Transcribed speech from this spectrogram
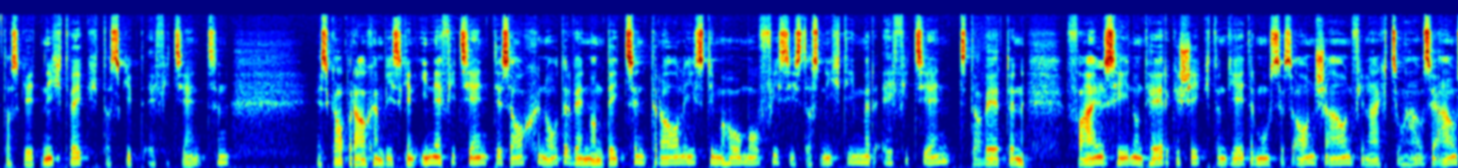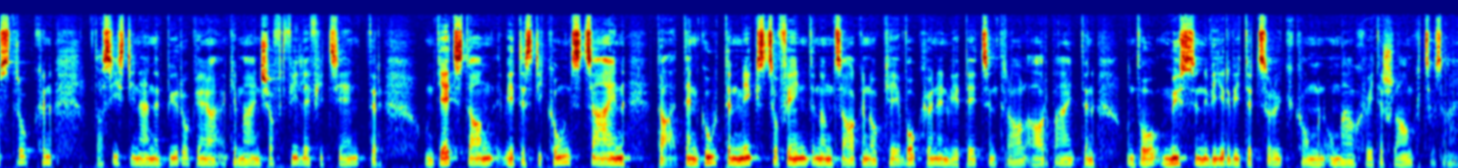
Das geht nicht weg, das gibt Effizienzen. Es gab aber auch ein bisschen ineffiziente Sachen, oder? Wenn man dezentral ist im Homeoffice, ist das nicht immer effizient. Da werden Files hin und her geschickt und jeder muss es anschauen, vielleicht zu Hause ausdrucken. Das ist in einer Bürogemeinschaft viel effizienter. Und jetzt dann wird es die Kunst sein, da den guten Mix zu finden und sagen, okay, wo können wir dezentral arbeiten und wo müssen wir wieder zurückkommen, um auch wieder schlank zu sein.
